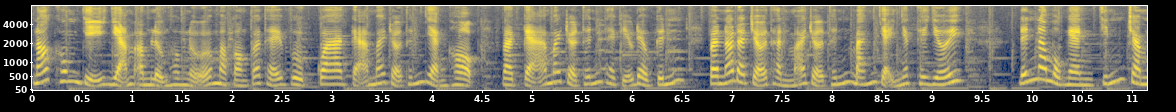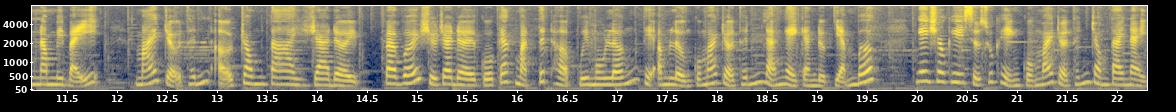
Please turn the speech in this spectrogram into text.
Nó không chỉ giảm âm lượng hơn nữa mà còn có thể vượt qua cả máy trợ thính dạng hộp và cả máy trợ thính theo kiểu đeo kính và nó đã trở thành máy trợ thính bán chạy nhất thế giới. Đến năm 1957, máy trợ thính ở trong tai ra đời và với sự ra đời của các mạch tích hợp quy mô lớn thì âm lượng của máy trợ thính đã ngày càng được giảm bớt. Ngay sau khi sự xuất hiện của máy trợ thính trong tai này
